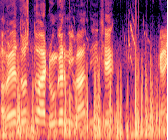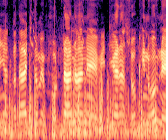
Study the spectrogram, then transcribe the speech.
હવે દોસ્તો, આ ડુંગરની વાત એ છે કે અહીંયા કદાચ તમે ફોટાના અને વિડીયાના શોખીન હોવ ને,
